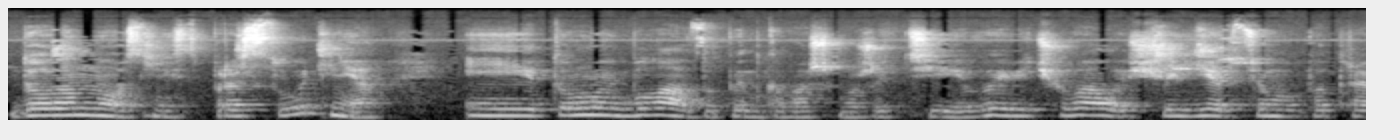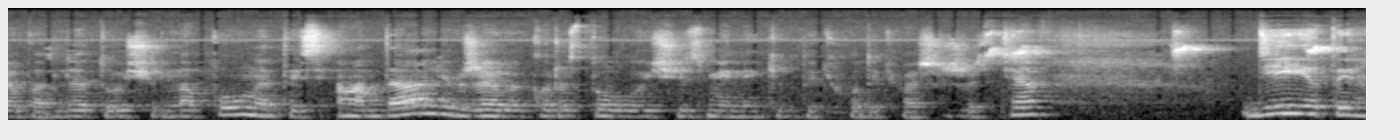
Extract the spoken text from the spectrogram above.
доленосність присутня. І тому і була зупинка в вашому житті. Ви відчували, що є в цьому потреба для того, щоб наповнитись, а далі, вже використовуючи зміни, які будуть входити в ваше життя, діяти,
